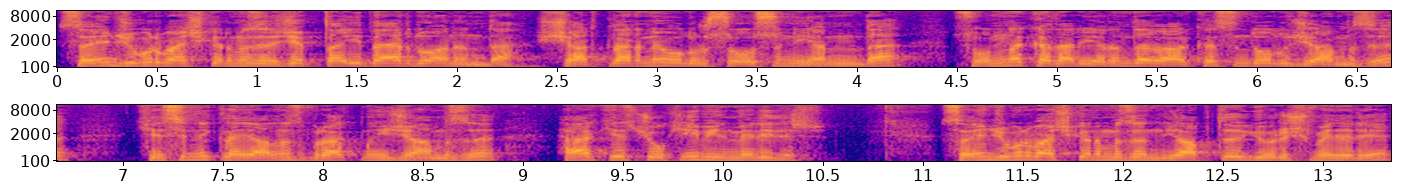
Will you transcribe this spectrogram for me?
Sayın Cumhurbaşkanımız Recep Tayyip Erdoğan'ın da şartlar ne olursa olsun yanında sonuna kadar yanında ve arkasında olacağımızı, kesinlikle yalnız bırakmayacağımızı herkes çok iyi bilmelidir. Sayın Cumhurbaşkanımızın yaptığı görüşmeleri,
